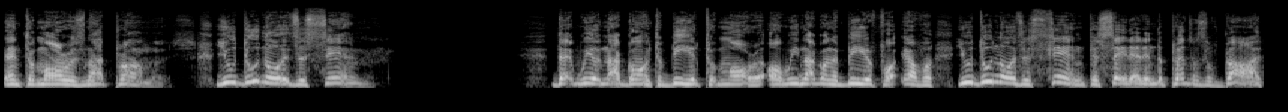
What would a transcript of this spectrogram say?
and tomorrow is not promised. You do know it's a sin that we are not going to be here tomorrow or we're not going to be here forever. You do know it's a sin to say that in the presence of God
